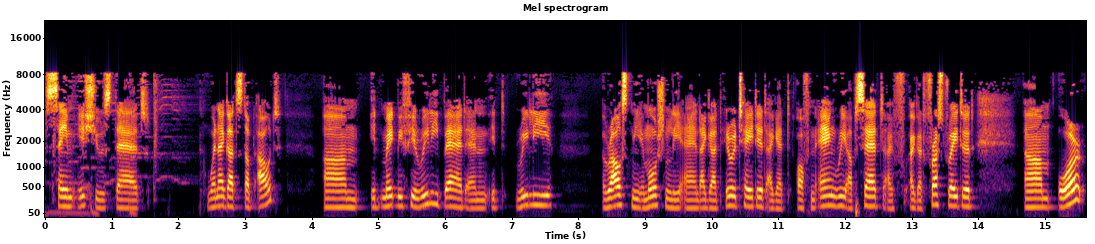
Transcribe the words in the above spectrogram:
same issues that when I got stopped out, um, it made me feel really bad and it really aroused me emotionally. And I got irritated, I got often angry, upset, I, f- I got frustrated. Um, or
